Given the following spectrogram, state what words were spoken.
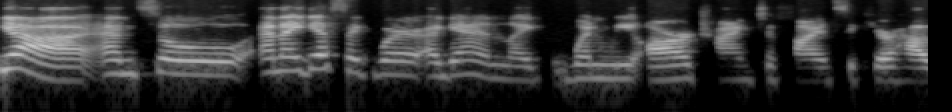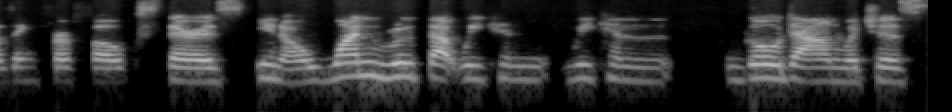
yeah and so and i guess like where again like when we are trying to find secure housing for folks there's you know one route that we can we can go down which is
